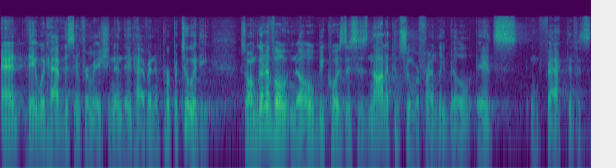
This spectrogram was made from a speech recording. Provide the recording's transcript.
and they would have this information and they'd have it in perpetuity. So I'm going to vote no because this is not a consumer-friendly bill. It's, in fact, if it's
